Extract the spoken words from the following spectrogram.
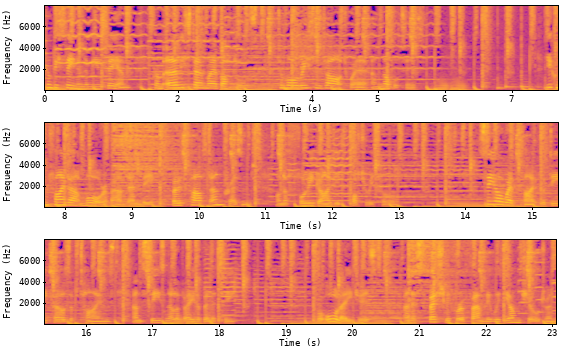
can be seen in the museum, from early stoneware bottles to more recent artware and novelties. You can find out more about Denby, both past and present, on a fully guided pottery tour. See our website for details of times and seasonal availability. For all ages, and especially for a family with young children,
